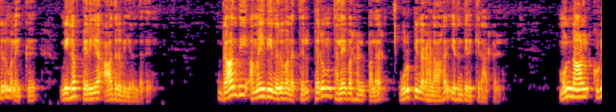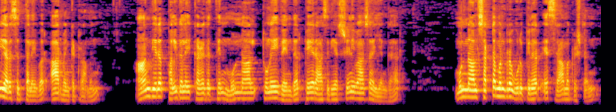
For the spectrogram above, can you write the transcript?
திருமலைக்கு மிக பெரிய ஆதரவு இருந்தது. காந்தி அமைதி நிறுவனத்தில் பெரும் தலைவர்கள் பலர் உறுப்பினர்களாக இருந்திருக்கிறார்கள். முன்னாள் குடியரசுத் தலைவர் ஆர். வெங்கட்ராமன் ஆந்திர பல்கலைக்கழகத்தின் முன்னாள் துணைவேந்தர் பேராசிரியர் ஸ்ரீனிவாச ஐயங்கார் முன்னாள் சட்டமன்ற உறுப்பினர் எஸ். ராமகிருஷ்ணன்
